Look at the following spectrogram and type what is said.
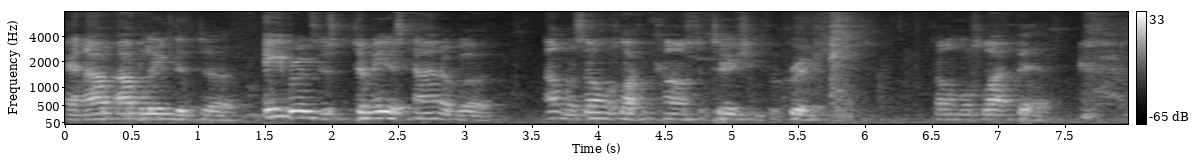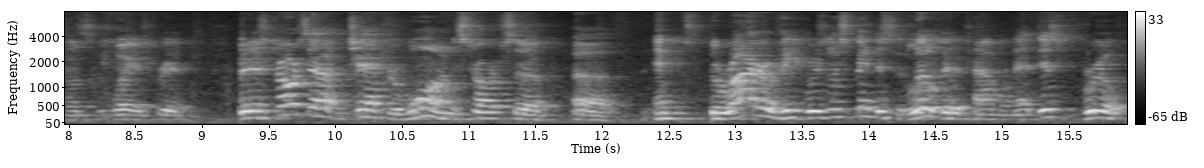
And I, I believe that uh, Hebrews is, to me is kind of a, almost almost like a constitution for Christians. It's almost like that. That's the way it's written. But it starts out in chapter one. It starts, uh, uh, and the writer of Hebrews. Let's spend just a little bit of time on that. Just real.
